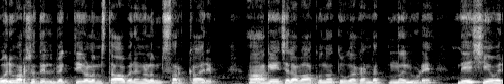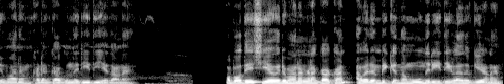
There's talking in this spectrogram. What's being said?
ഒരു വർഷത്തിൽ വ്യക്തികളും സ്ഥാപനങ്ങളും സർക്കാരും ആകെ ചെലവാക്കുന്ന തുക കണ്ടെത്തുന്നതിലൂടെ ദേശീയ വരുമാനം കണക്കാക്കുന്ന രീതി ഏതാണ്? അപ്പോൾ ദേശീയ വരുമാനം കണക്കാക്കാൻ അവലംബിക്കുന്ന മൂന്ന് രീതികൾ ഏതൊക്കെയാണ്?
